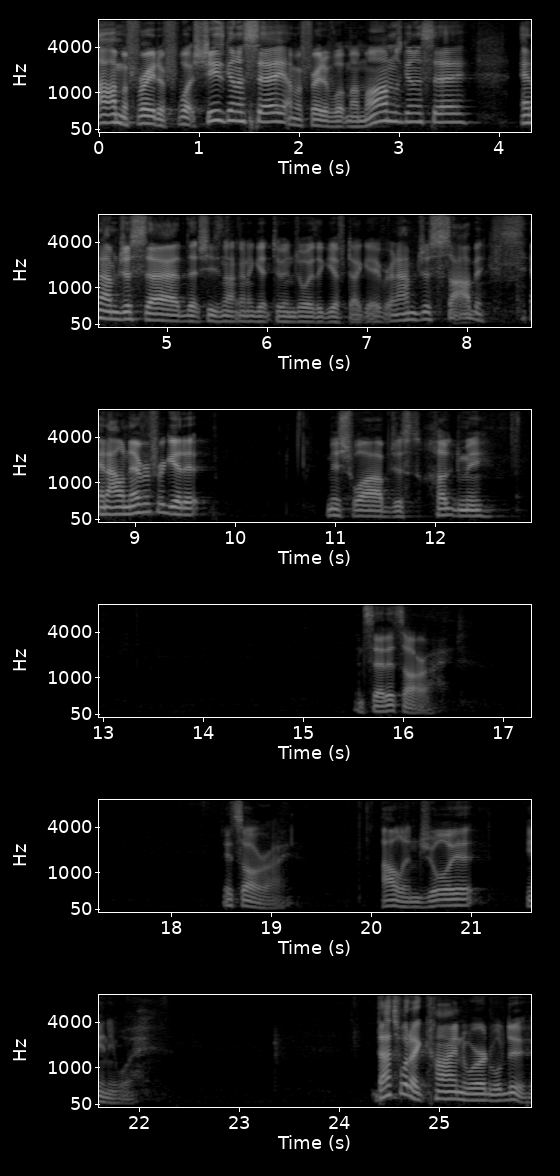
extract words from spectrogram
I'm afraid of what she's going to say. I'm afraid of what my mom's going to say. And I'm just sad that she's not going to get to enjoy the gift I gave her. And I'm just sobbing. And I'll never forget it. Miss Schwab just hugged me and said, It's all right. It's all right. I'll enjoy it anyway. That's what a kind word will do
